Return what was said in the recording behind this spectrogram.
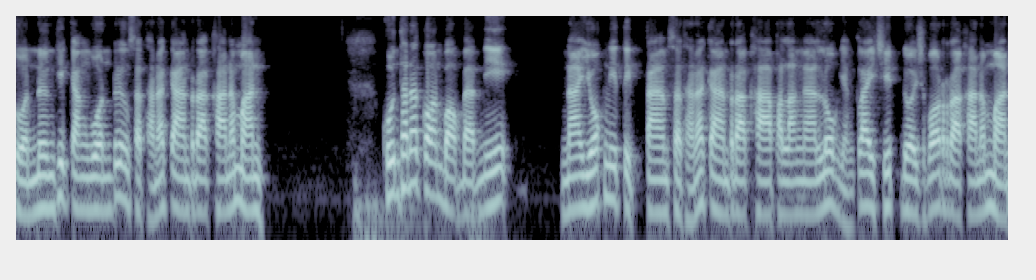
ส่วนหนึ่งที่กังวลเรื่องสถานการณ์ราคาน้ำมัน คุณธนกรบอกแบบนี้ นายกนี่ติดตามสถานการณ์ราคาพลังงานโลกอย่างใกล้ชิด โดยเฉพาะราคาน้ำมัน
